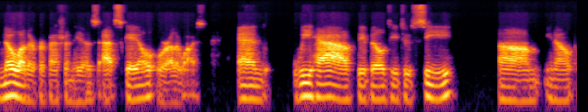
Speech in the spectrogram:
no other profession is at scale or otherwise. And we have the ability to see, um, you know,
